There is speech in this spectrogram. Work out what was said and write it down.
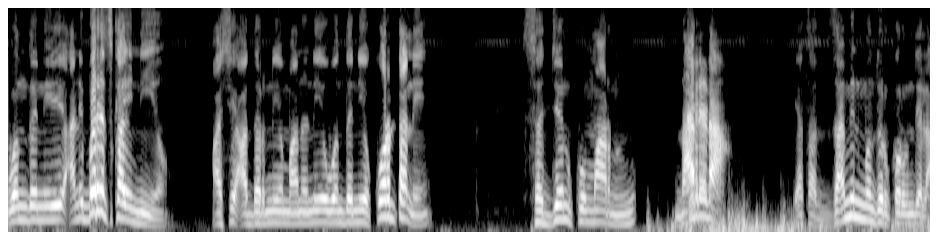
वंदनीय आणि बरेच काही नियम असे आदरणीय माननीय वंदनीय कोर्टाने सज्जन कुमार नारेडा याचा जामीन मंजूर करून दिला.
